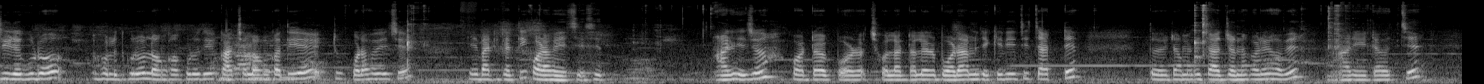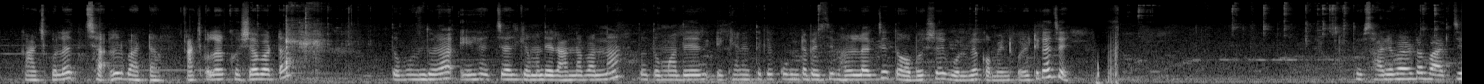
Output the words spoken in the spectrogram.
জিরে গুঁড়ো, হলুদ গুঁড়ো, লঙ্কা গুঁড়ো দিয়ে, কাঁচা লঙ্কা দিয়ে একটু করা হয়েছে। এই বাটিটাতেই করা হয়েছে। সে আর এই যে কটা বড়া ছোলার ডালের বড়া আমি রেখে দিয়েছি চারটে। তো এটা আমাদের চারজন করে হবে। আর এটা হচ্ছে কাঁচকলার ছাল বাটা, কাঁচকলার খোসা বাটা। তো বন্ধুরা, এই হচ্ছে আজকে আমাদের রান্না বান্না তো তোমাদের এখানে থেকে কোনটা বেশি ভালো লাগছে, তো অবশ্যই বলবে কমেন্ট করে, ঠিক আছে? তো সাড়ে বারোটা বাজছে,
